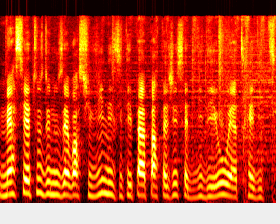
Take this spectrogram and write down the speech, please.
Merci à tous de nous avoir suivis. N'hésitez pas à partager cette vidéo et à très vite.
